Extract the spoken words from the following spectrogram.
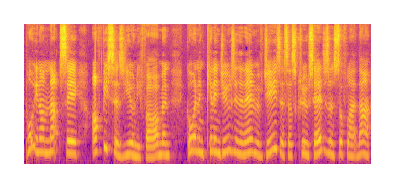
putting on Nazi officers' uniform and going and killing Jews in the name of Jesus as crusaders and stuff like that.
